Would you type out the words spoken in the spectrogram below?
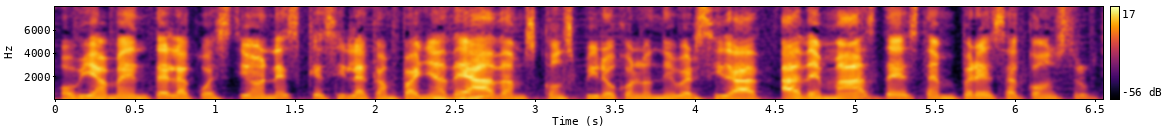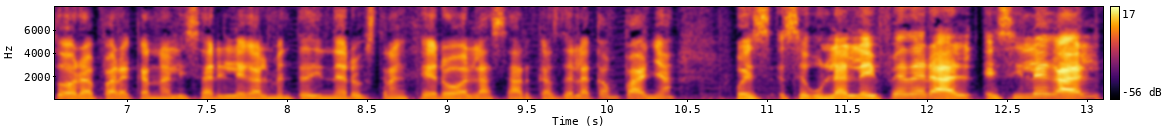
Obviamente la cuestión es que si la campaña de Adams conspiró con la universidad, además de esta empresa constructora para canalizar ilegalmente dinero extranjero a las arcas de la campaña, pues según la ley federal es ilegal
